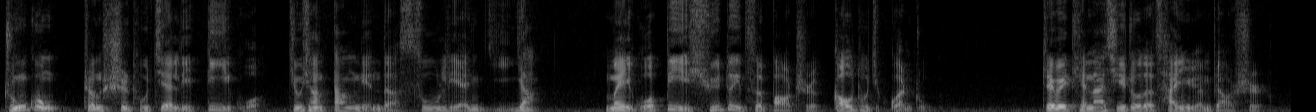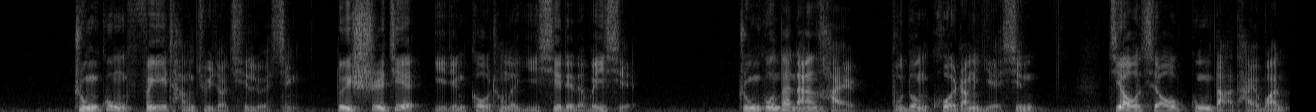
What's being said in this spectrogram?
中共正试图建立帝国，就像当年的苏联一样，美国必须对此保持高度的关注。这位田纳西州的参议员表示，中共非常具有侵略性，对世界已经构成了一系列的威胁。中共在南海不断扩张野心。叫嚣攻打台湾，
